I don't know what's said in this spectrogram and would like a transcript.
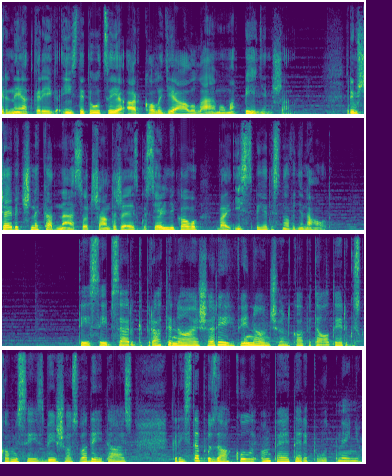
ir neatkarīga institūcija ar koleģiālu lēmuma pieņemšanu. Rimšēvičs nekad nesot šantažējis Guseļņikovu vai izspiedis no viņa naudu. Tiesību sargi pratinājuši arī Finanšu un Kapitāla tirgus komisijas bijušos vadītājus Kristapu Zakuli un Pēteri Putniņu.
